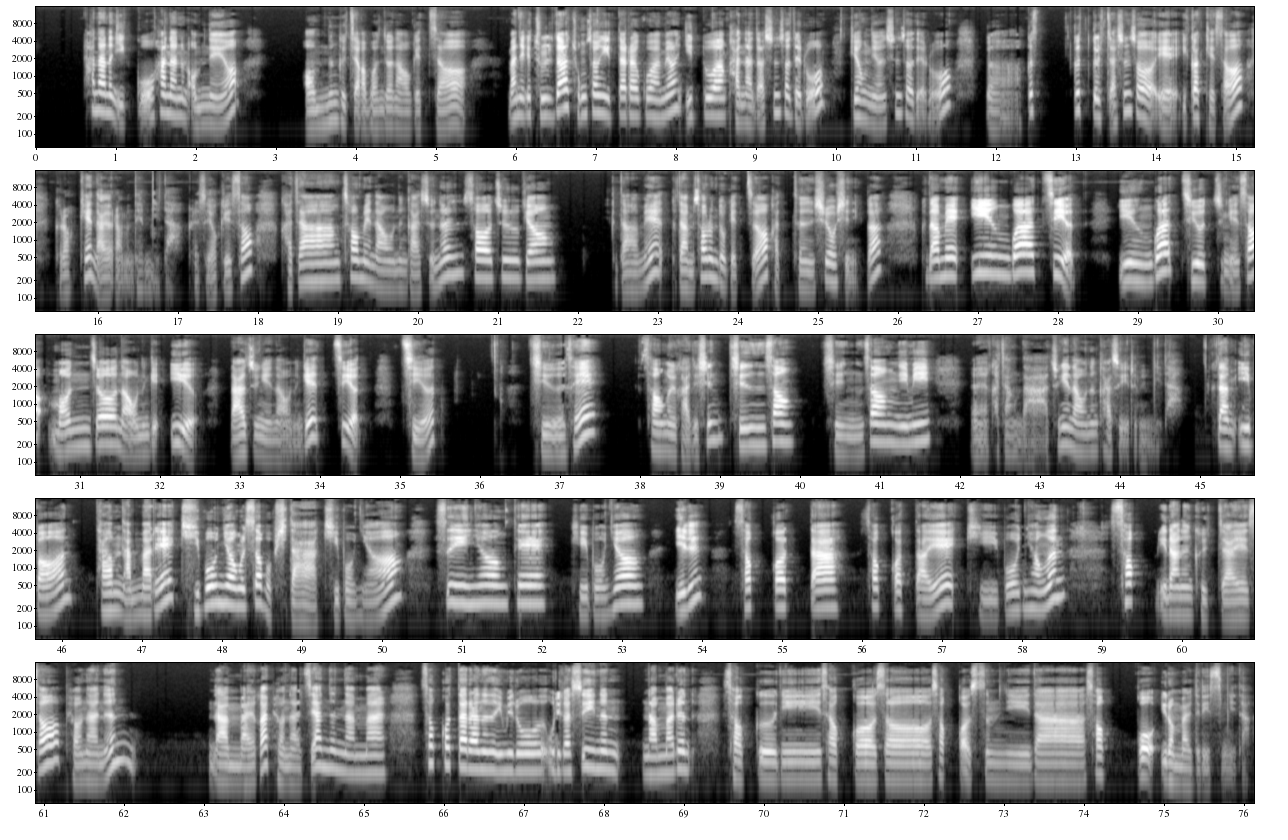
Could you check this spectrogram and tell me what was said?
하나는 있고 하나는 없네요. 없는 글자가 먼저 나오겠죠. 만약에 둘 다 종성이 있다라고 하면 이 또한 가나다 순서대로 기억니은 순서대로 어, 끝, 끝 글자 순서에 입각해서 그렇게 나열하면 됩니다. 그래서 여기에서 가장 처음에 나오는 가수는 서주경 그 다음에 그 다음에 서른도겠죠. 같은 시옷이니까. 그 다음에 이응과 지읒. 이응과 지읒 중에서 먼저 나오는 게 이읒. 나중에 나오는 게 지읒. 지읒 지읒의 성을 가지신 진성, 진성님이 가장 나중에 나오는 가수 이름입니다. 그 다음 2번 다음 낱말의 기본형을 써봅시다. 기본형, 쓰인 형태, 기본형 1. 섞었다, 섞었다의 기본형은 석이라는 글자에서 변하는 낱말과 변하지 않는 낱말, 섞었다라는 의미로 우리가 쓰이는 낱말은 섞으니, 섞어서, 섞었습니다, 섞고 이런 말들이 있습니다.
